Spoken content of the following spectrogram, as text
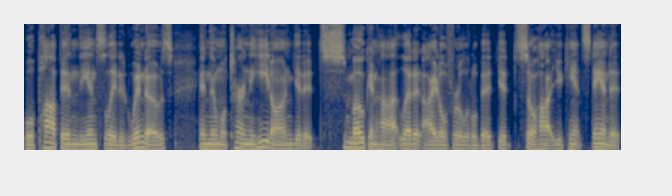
we'll pop in the insulated windows, and then we'll turn the heat on, get it smoking hot, let it idle for a little bit, get so hot you can't stand it.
